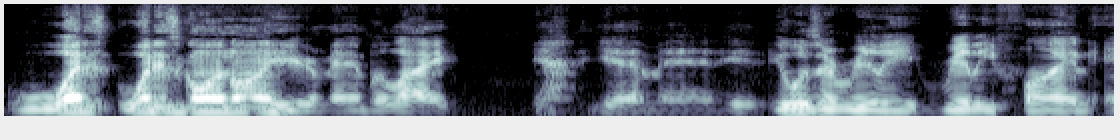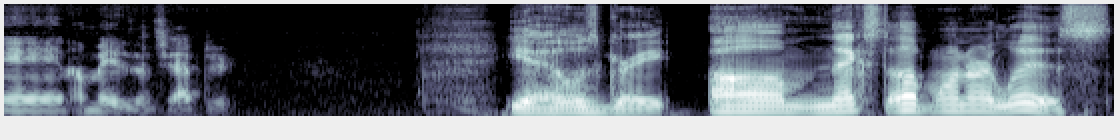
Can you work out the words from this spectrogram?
what is what is going on here, man?" But like, yeah, yeah man, it, it was a really really fun and amazing chapter. Yeah, it was great. Um, next up on our list,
